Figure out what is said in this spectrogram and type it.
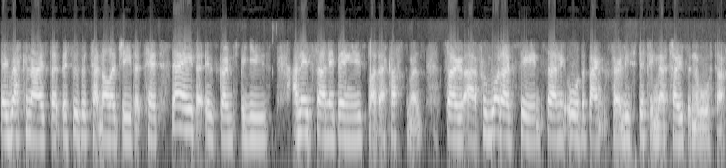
They recognize that this is a technology that's here to stay, that is going to be used, and is certainly being used by their customers. So, uh, from what I've seen, certainly all the banks are at least dipping their toes in the water.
